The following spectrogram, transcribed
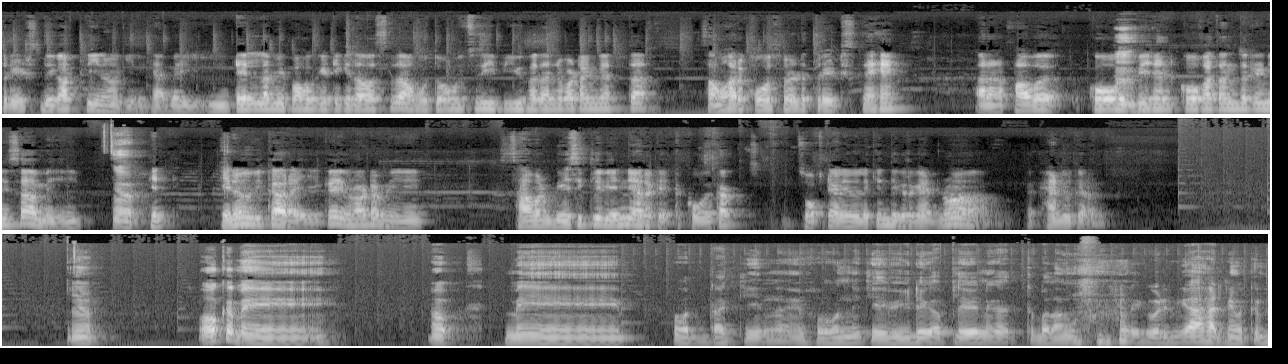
ත්‍රේට් දෙකක් තිනවා කියෙන හැබයි ඉන්ටෙල්ලම පහුගෙටික දවස අමුතු අමුතු ප හදන්න පටන් ගත්තා. සමහර කෝස්වලට ත්‍රේට්ස් නැහැ. අර පව කෝපේෂන් කෝ කතන්දර නිසා මේ එනව විකාරයි එක වනට මේ සාමන් බේසිකලි වෙන්න අරක එක කෝ එකක් සොෆ්ට ලකින් දෙකර ගැටනවා හැඩල් කරන්න. ඕක මේ ඔව. මේ පොඩ්ඩක් කියන්න ෆෝන් එක වීඩ එකක් ප්ලේන ගත්ත බලමු. රෙකොඩිගා හටනවතුම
